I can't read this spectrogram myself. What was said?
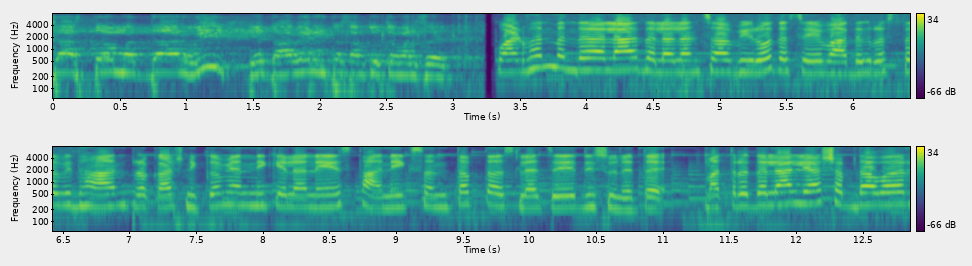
जास्त मतदान होईल हे दाव्याने इथं सांगतो चव्हाण साहेब. वाढवण बंदराला दलालांचा विरोध असे वादग्रस्त विधान प्रकाश निकम यांनी केल्याने स्थानिक संतप्त असल्याचे दिसून येत आहे मात्र दलाल या शब्दावर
